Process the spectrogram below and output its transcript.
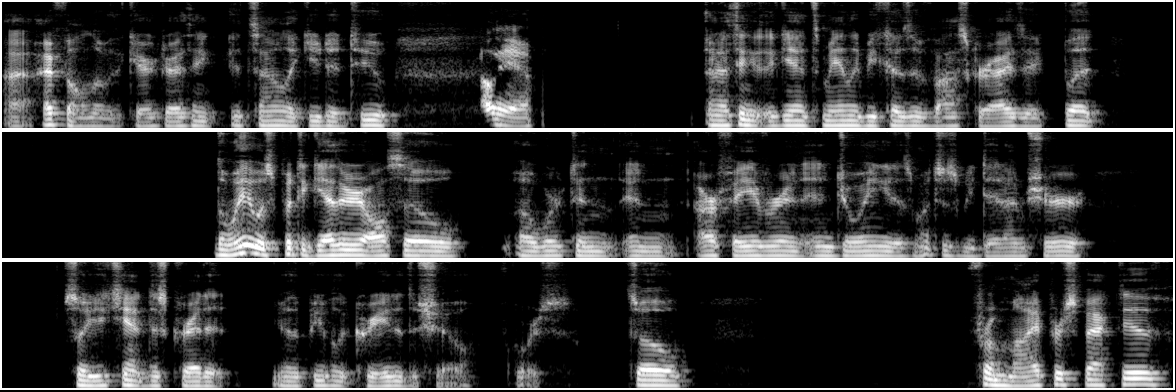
I, I fell in love with the character. I think it sounded like you did too. Oh yeah. and i think again it's mainly because of oscar isaac. But the way it was put together also uh, worked in in our favor and enjoying it as much as we did i'm sure. So you can't discredit you know the people that created the show of course. So from my perspective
